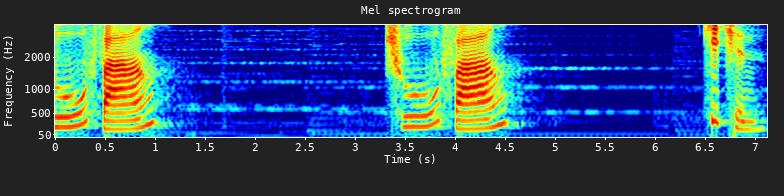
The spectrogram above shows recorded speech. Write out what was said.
厨房，厨房，kitchen。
